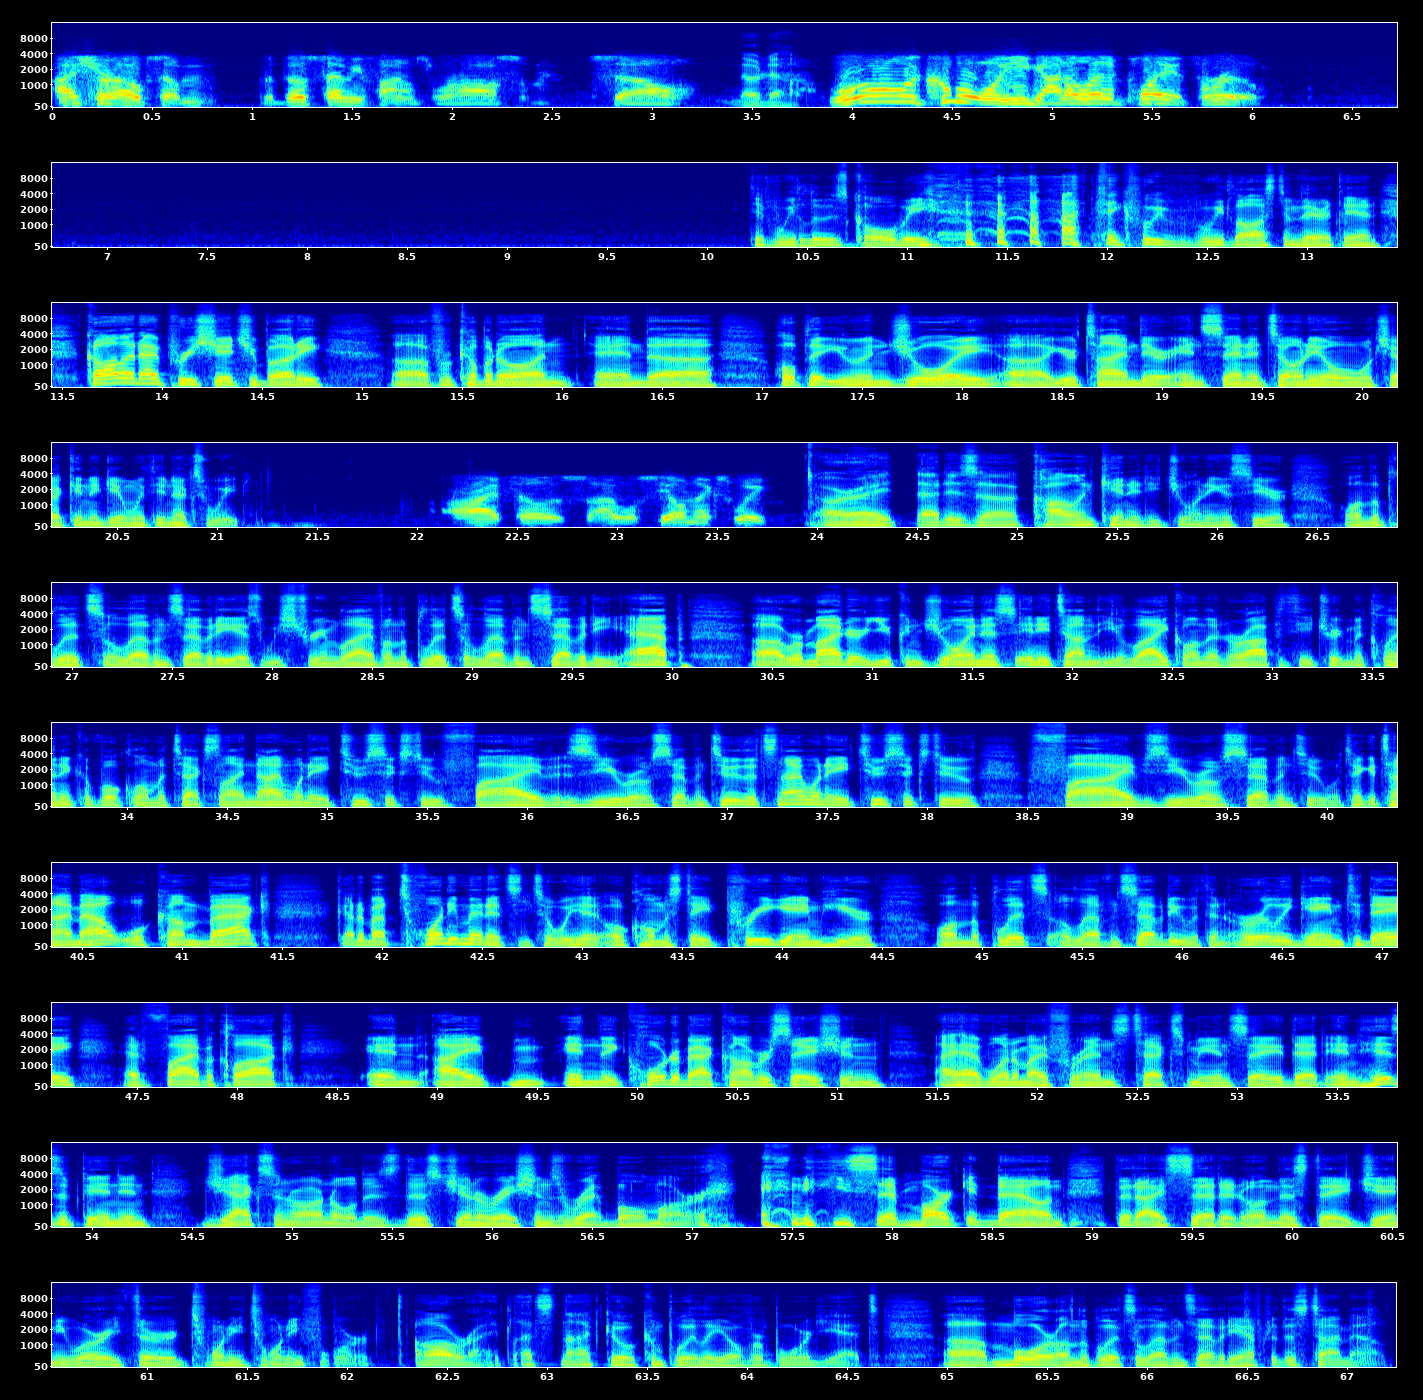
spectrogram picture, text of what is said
I sure hope so. But those semifinals were awesome. So no doubt. Rule of cool. You got to let it play it through. Did we lose Colby? I think we we lost him there at the end. Collin, I appreciate you, buddy, uh, for coming on, and uh, hope that you enjoy uh, your time there in San Antonio. And we'll check in again with you next week. All right, fellas. I will see y'all next week. All right. That is uh, Collin Kennedy joining us here on the Blitz 1170 as we stream live on the Blitz 1170 app. Uh, reminder you can join us anytime that you like on the Neuropathy Treatment Clinic of Oklahoma text line 918 262 5072. That's 918 262 5072. We'll take a time out. We'll come back. Got about 20 minutes until we hit Oklahoma State pregame here on the Blitz 1170 with an early game today at 5 o'clock. And I, in the quarterback conversation, I had one of my friends text me and say that, in his opinion, Jackson Arnold is this generation's Rhett Bomar. And he said, mark it down that I said it on this day, January 3rd, 2024. All right, let's not go completely overboard yet. Uh, more on the Blitz 1170 after this timeout.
